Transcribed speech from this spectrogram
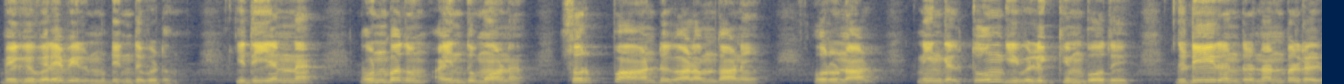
வெகு விரைவில் முடிந்துவிடும். இது என்ன? ஒன்பதும் ஐந்துமான சொற்ப ஆண்டு காலம்தானே? ஒரு நாள் நீங்கள் தூங்கி விழிக்கும்போது திடீரென்று நண்பர்கள்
